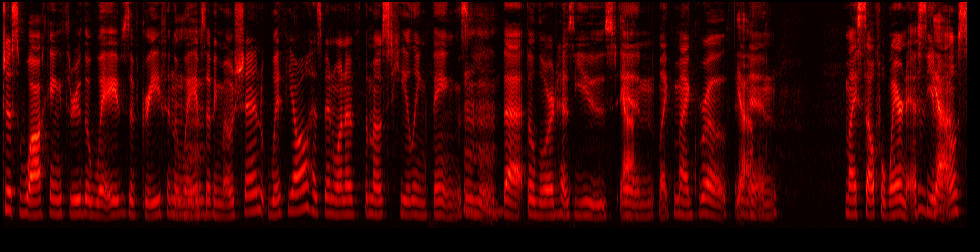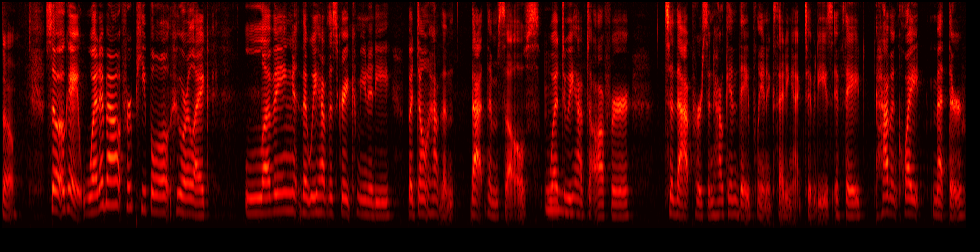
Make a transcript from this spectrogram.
just walking through the waves of grief and the waves of emotion with y'all has been one of the most healing things that the Lord has used Yeah. in like my growth Yeah. and in my self-awareness, you Yeah. know? So, So, okay, what about for people who are like loving that we have this great community, but don't have them that themselves? What do we mm. have to offer to that person? How can they plan exciting activities if they haven't quite met their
